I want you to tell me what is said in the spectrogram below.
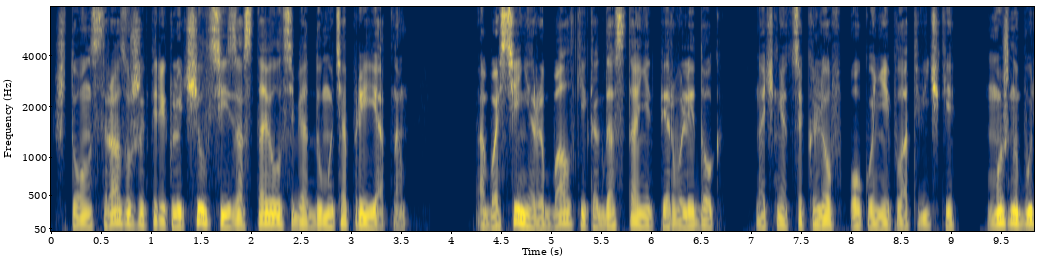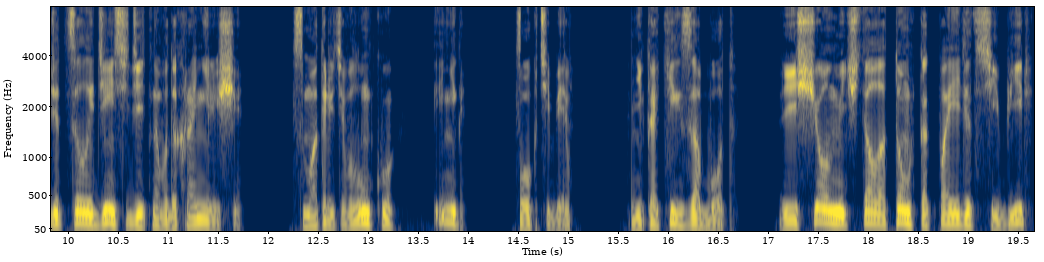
что он сразу же переключился и заставил себя думать о приятном. О бассейне рыбалки, когда станет первый ледок, начнется клев окуня и плотвички, можно будет целый день сидеть на водохранилище, смотреть в лунку и ни к тебе. Никаких забот. Еще он мечтал о том, как поедет в Сибирь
